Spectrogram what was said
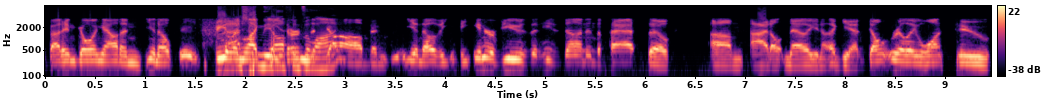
about him going out and you know feeling like the he's earned the line? job, and you know the, the interviews that he's done in the past. So um, I don't know. You know, again, don't really want to.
